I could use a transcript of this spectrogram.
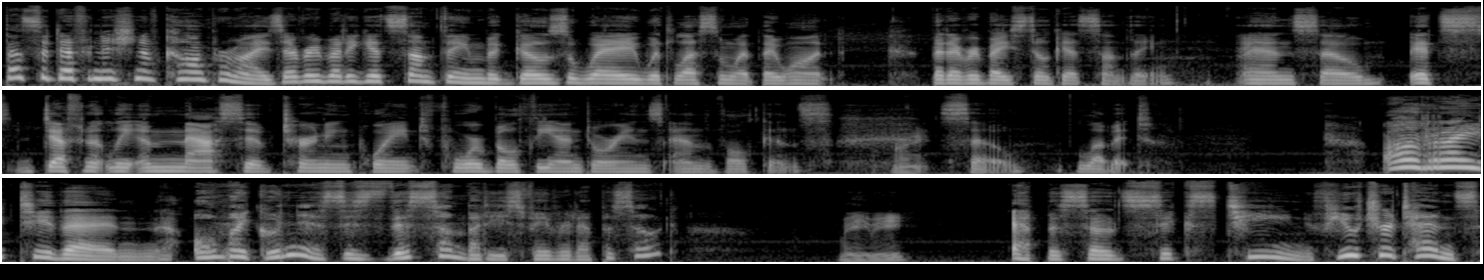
that's the definition of compromise. Everybody gets something but goes away with less than what they want. But everybody still gets something. And so it's definitely a massive turning point for both the Andorians and the Vulcans. Right. So love it. Alrighty then. Oh my goodness, is this somebody's favorite episode? Maybe. Episode 16, Future Tense.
